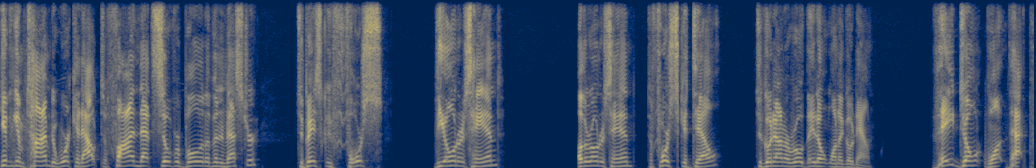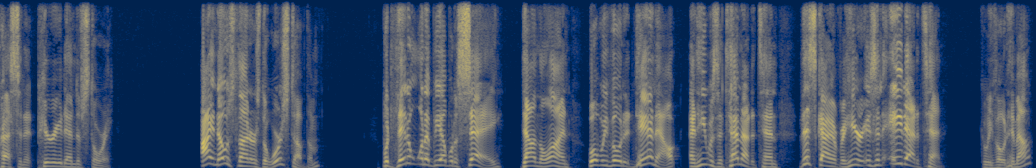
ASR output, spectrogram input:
giving him time to work it out, to find that silver bullet of an investor, to basically force the owner's hand, other owner's hand, to force Goodell to go down a road they don't want to go down. They don't want that precedent, period, end of story. I know Snyder's the worst of them, but they don't want to be able to say down the line, well, we voted Dan out and he was a 10 out of 10. This guy over here is an 8 out of 10. Can we vote him out?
